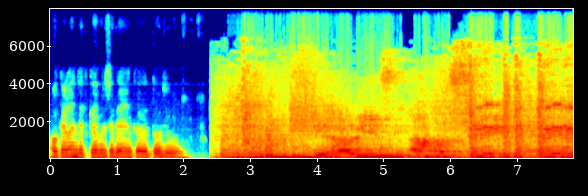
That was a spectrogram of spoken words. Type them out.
Oke lanjut ke episode yang ke-7 Oke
